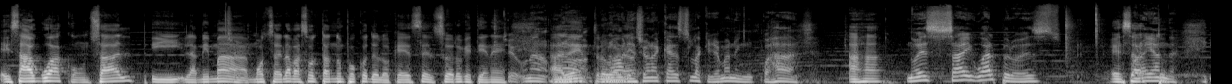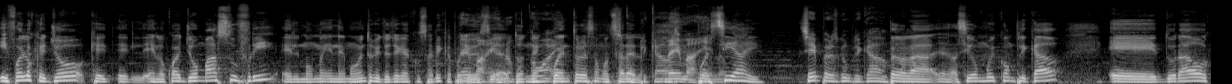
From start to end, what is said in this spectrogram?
es agua con sal y la misma Sí. mozzarella va soltando un poco de lo que es el suero que tiene Sí, una, una- adentro. una variación acá, esto es la que llaman en cuajada. Ajá, No es igual, pero es. Exacto. ahí anda. Y fue lo que yo, que el- en lo cual yo más sufrí el momen- en el momento que yo llegué a Costa Rica, porque Me yo decía, imagino. ¿dónde No hay- encuentro esa Es mozzarella? complicado. Me imagino. Pues sí hay. Sí, pero es complicado. pero la, ha sido muy complicado. Eh, durado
